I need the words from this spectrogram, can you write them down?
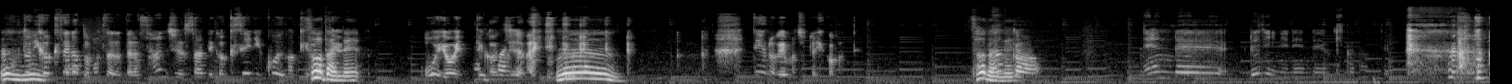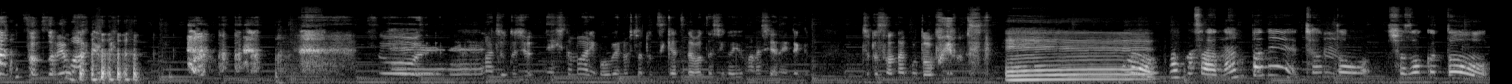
うん本当にうん学生だと思ってたんだったら33で学生に声かける。そうだね。おいおいって感じじゃない、っうん。ていうのが今ちょっと引っかかって。そうだね。なんか年齢レディーに年齢を聞くなんて。そうそれもあるよね。そう。へまあちょっとじゅ、ね、一回りも上の人と付き合ってた私が言う話じゃないんだけどちょっとそんなこと思いました。えー、なんかさナンパでちゃんと所属と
